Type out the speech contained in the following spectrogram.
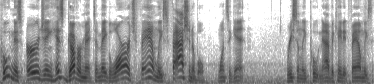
Putin is urging his government to make large families fashionable once again. Recently, Putin advocated families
